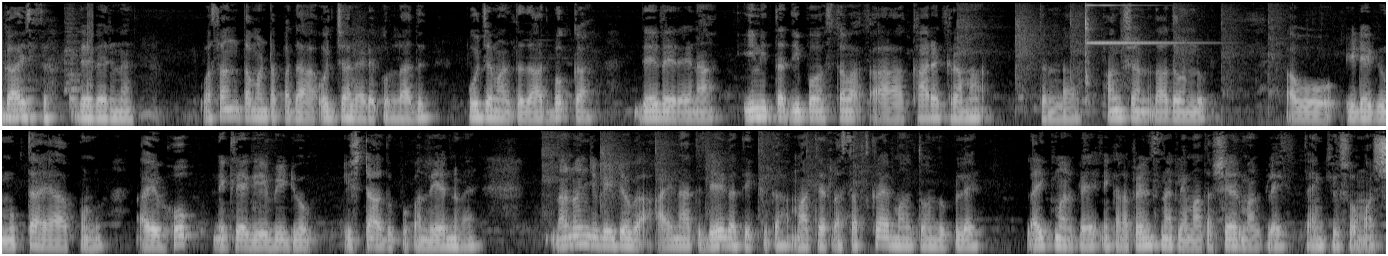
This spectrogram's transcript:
ಗಾಯ್ಸ್ ದೇವೇರಿನ ವಸಂತ ಮಂಟಪದ ಉಜ್ಜಾಲೆಡೆ ಕುಲ್ಲಾದ್ ಪೂಜೆ ಮಲ್ತದ ಅದ್ ಬೊಕ್ಕ ದೇವೇರೇನ ಇನ್ನಿತ್ತ ದೀಪೋತ್ಸವ ಕಾರ್ಯಕ್ರಮ ತಂಡ ಫಂಕ್ಷನ್ ದಾದ ಉಂಡು ಅವು ಇಡೆಗ್ ಮುಕ್ತಾಯ ಹಾಕೊಂಡು ಐ ಹೋಪ್ ನಿಕ್ಲೆಗ್ ಈ ವಿಡಿಯೋ ಇಷ್ಟ ಆದಪ್ಪು ಬಂದು ಎನ್ನುವೆ. ನನೊಂಜಿ ವಿಡಿಯೋಗ ಆಯ್ನಾತ್ ಬೇಗ ತಿಕ್ಕ ಮಾತೆರ್ಲ ಸಬ್ಸ್ಕ್ರೈಬ್ ಮಾಡ್ತೊಂದು ಪ್ಲೇ ಲೈಕ್ ಮಾಡ್ಲೇ ನಿಕಲ ಫ್ರೆಂಡ್ಸ್ ನಕ್ಲೆ ಮಾತ ಶೇರ್ ಮಾಡ್ಲೇ ಥ್ಯಾಂಕ್ ಯು ಸೋ ಮಚ್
